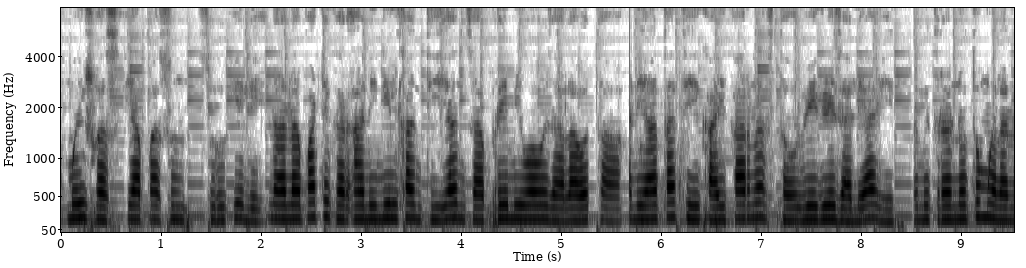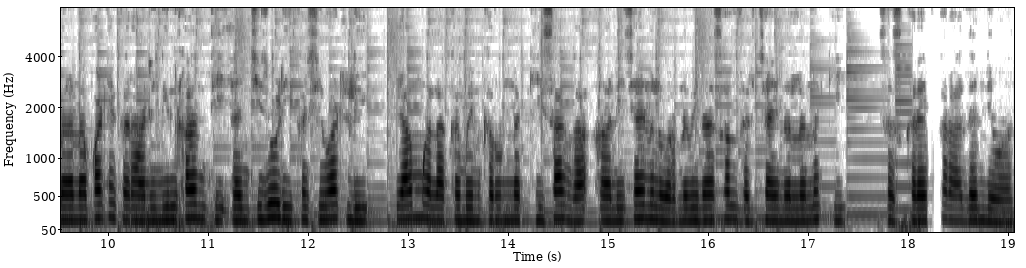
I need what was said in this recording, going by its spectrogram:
आत्मविश्वास यापासून सुरू केले. नाना पाटेकर आणि नीलकांती यांचा प्रेमविवाह झाला होता. आणि आता ते काही कारणास्तव वेगळे झाले आहेत. मित्रांनो तुम्हाला नाना पाटेकर आणि नीलकांती यांची जोडी कशी वाटली हे आम्हाला कमेंट करून नक्की सांगा. आणि चॅनलवर नवीन असाल तर चॅनलला नक्की सबस्क्राईब करा. धन्यवाद.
